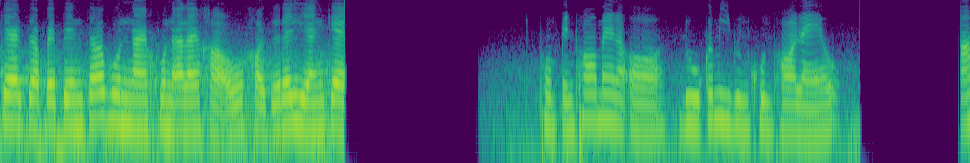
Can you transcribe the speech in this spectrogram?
แกจะไปเป็นเจ้าบุญนายคุณอะไรเขา เขาจะได้เลี้ยงแก ผมเป็นพ่อแม่ละออ ดูก็มีบุญคุณพอแล้วฮะ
